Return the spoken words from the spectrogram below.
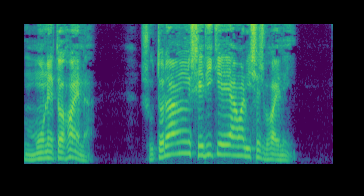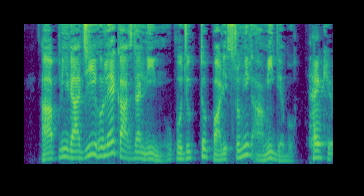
মনে তো হয় না। সুতরাং সেদিকে আমার বিশেষ ভয় নেই। আপনি রাজি হলে কাজটা নিন। উপযুক্ত পারিশ্রমিক আমি দেব। থ্যাংক ইউ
